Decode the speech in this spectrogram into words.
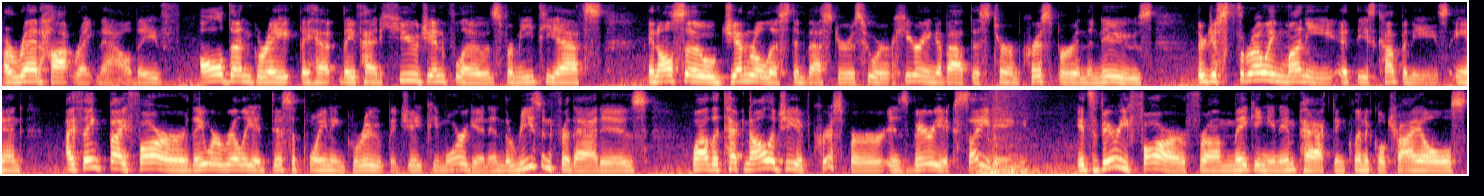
are red hot right now. They've all done great. They have they've had huge inflows from ETFs and also generalist investors who are hearing about this term CRISPR in the news. They're just throwing money at these companies and I think by far they were really a disappointing group at JP Morgan and the reason for that is while the technology of CRISPR is very exciting, it's very far from making an impact in clinical trials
